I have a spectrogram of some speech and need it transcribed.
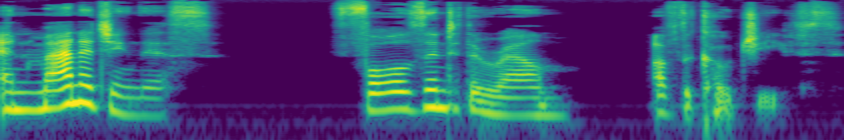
And managing this falls into the realm of the co chiefs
